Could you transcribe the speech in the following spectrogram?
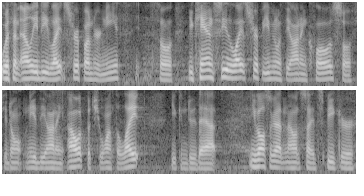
with an LED light strip underneath. So you can see the light strip even with the awning closed. So if you don't need the awning out, but you want the light, you can do that. You've also got an outside speaker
